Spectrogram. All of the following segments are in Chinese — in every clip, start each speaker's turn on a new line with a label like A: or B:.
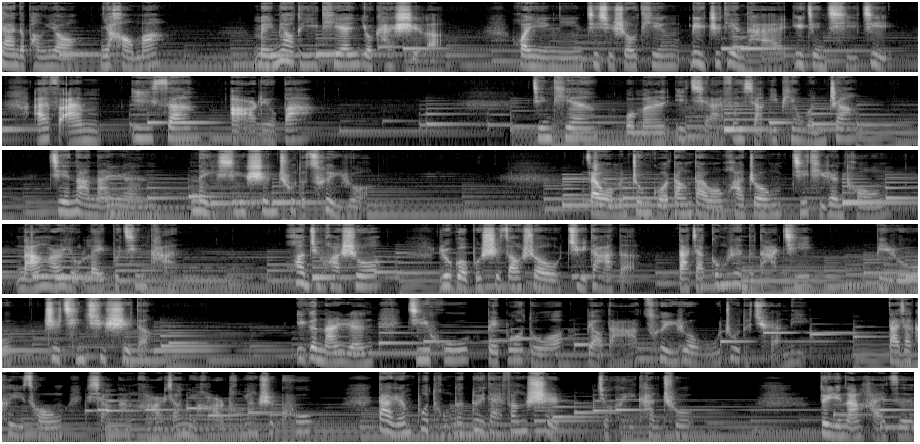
A: 亲爱的朋友，你好吗？美妙的一天又开始了，欢迎您继续收听荔枝电台遇见奇迹，FM 一三二二六八。今天我们一起来分享一篇文章，接纳男人内心深处的脆弱。在我们中国当代文化中，集体认同“男儿有泪不轻弹”。换句话说，如果不是遭受巨大的、大家公认的打击，比如至亲去世等，一个男人几乎被剥夺表达脆弱无助的权利。大家可以从小男孩、小女孩同样是哭，大人不同的对待方式就可以看出。对于男孩子，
